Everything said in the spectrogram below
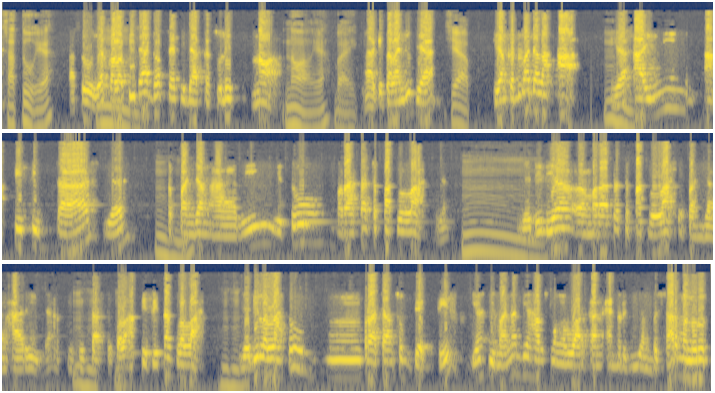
Satu ya. satu ya Hmm. kalau tidak dok saya tidak kesulit nol Nol ya. Baik. nah kita lanjut ya Siap. yang kedua adalah A Hmm. ya A ini aktivitas ya Mhm. sepanjang hari itu merasa cepat lelah ya. Hmm. Jadi dia eh, merasa cepat lelah sepanjang hari ya aktivitas. Kalau aktivitas lelah. Mhm. Jadi lelah tuh hmm, perasaan subjektif ya di mana dia harus mengeluarkan energi yang besar menurut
